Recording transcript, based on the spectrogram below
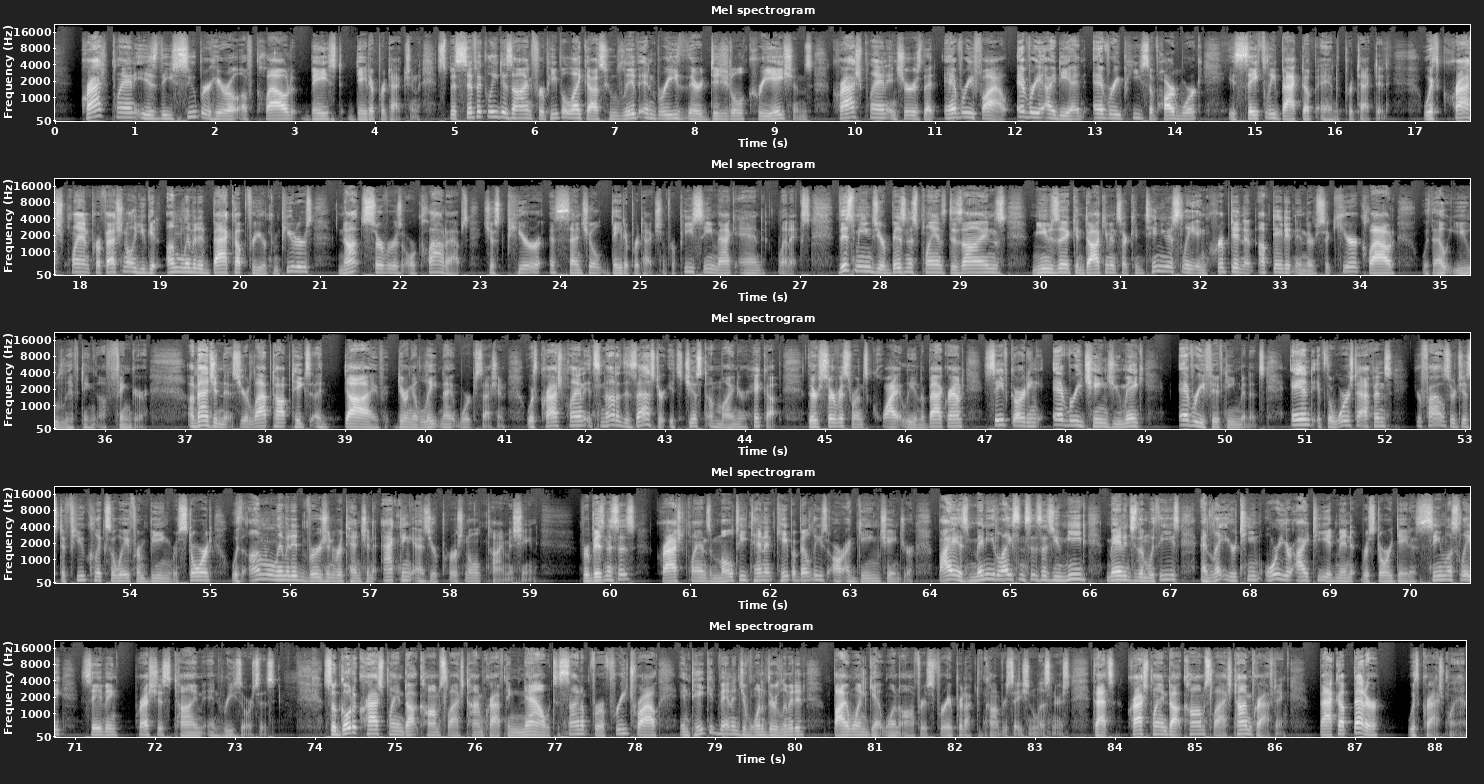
CrashPlan is the superhero of cloud based data protection, specifically designed for people like us who live and breathe their digital creations. CrashPlan ensures that every file, every idea, and every piece of hard work is safely backed up and protected. With CrashPlan Professional, you get unlimited backup for your computers, not servers or cloud apps, just pure essential data protection for PC, Mac, and Linux. This means your business plans, designs, music, and documents are continuously encrypted and updated in their secure cloud without you lifting a finger. Imagine this your laptop takes a dive during a late night work session. With CrashPlan, it's not a disaster, it's just a minor hiccup. Their service runs quietly in the background, safeguarding every change you make every 15 minutes. And if the worst happens, your files are just a few clicks away from being restored with unlimited version retention acting as your personal time machine. For businesses, CrashPlan's multi tenant capabilities are a game changer. Buy as many licenses as you need, manage them with ease, and let your team or your IT admin restore data seamlessly, saving precious time and resources. So go to crashplan.com slash timecrafting now to sign up for a free trial and take advantage of one of their limited buy one, get one offers for a productive conversation listeners. That's crashplan.com slash timecrafting. Back up better with CrashPlan.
